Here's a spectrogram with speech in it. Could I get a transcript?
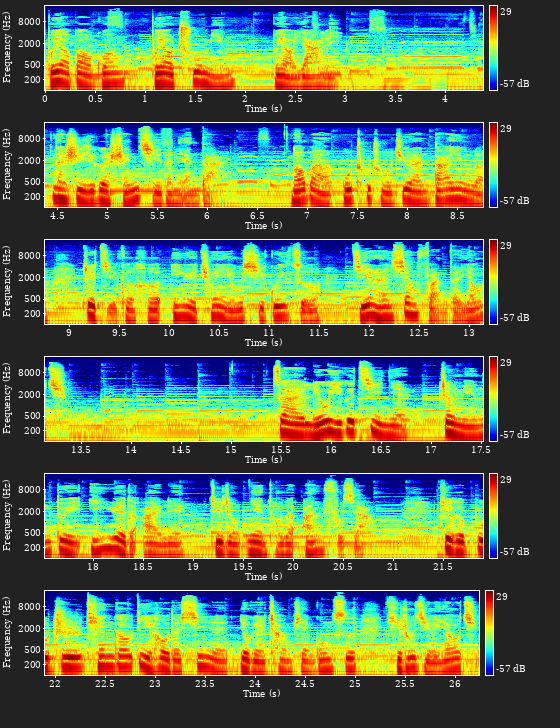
不要曝光，不要出名，不要压力。那是一个神奇的年代，老板吴楚楚居然答应了这几个和音乐圈游戏规则截然相反的要求。在留一个纪念，证明对音乐的爱恋这种念头的安抚下，这个不知天高地厚的新人又给唱片公司提出几个要求：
